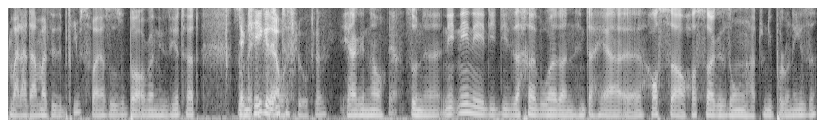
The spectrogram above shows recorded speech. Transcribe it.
weil er damals diese Betriebsfeier so super organisiert hat. So Der Kegelausflug, ne? Ja, genau. Ja. So eine, nee, nee, nee, die, die Sache, wo er dann hinterher äh, Hossa, Hossa gesungen hat und die Polonaise,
